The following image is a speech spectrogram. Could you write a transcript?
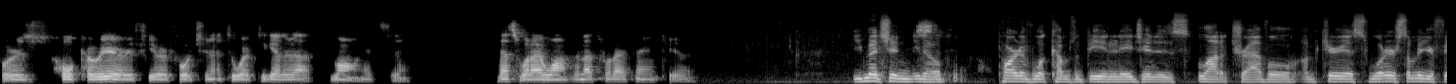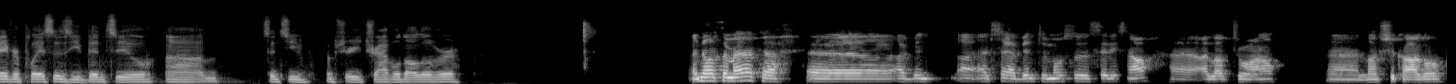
for his whole career. If you're fortunate to work together that long, it's uh, that's what I want, and that's what I think. Yeah. You mentioned, you know, part of what comes with being an agent is a lot of travel. I'm curious, what are some of your favorite places you've been to um, since you? I'm sure you traveled all over. In North America, uh, I've been. I'd say I've been to most of the cities now. Uh, I love Toronto, uh, love Chicago,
